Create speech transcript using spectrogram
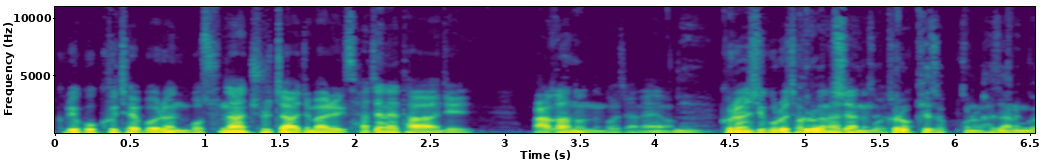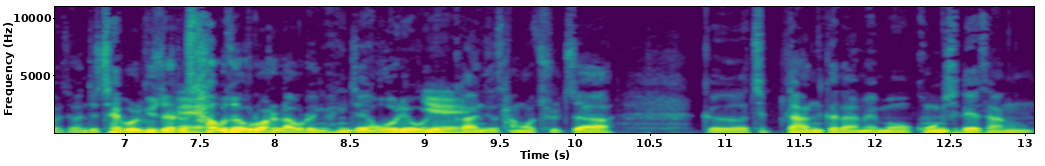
그리고 그 재벌은 뭐 순환 출자하지 마라를 사전에 다 이제 막아놓는 거잖아요. 예. 그런 식으로 접근하자는 그렇죠. 거죠. 그렇게 접근을 하자는 거죠. 이제 재벌 규제를 예. 사후적으로 하려고 그러니까 굉장히 어려우니까 예. 이제 상호 출자 그 집단 그다음에 뭐 공시 대상 그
